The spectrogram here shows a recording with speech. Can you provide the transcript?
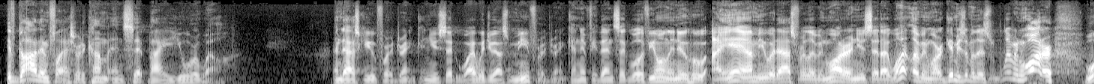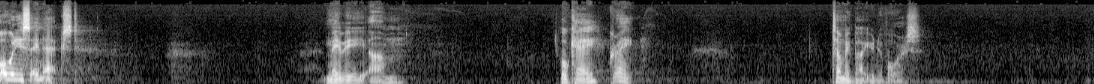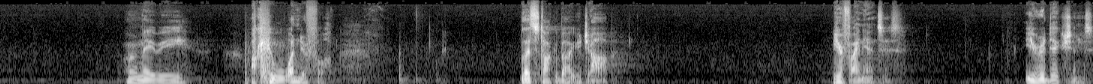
if God in flesh were to come and sit by your well, and ask you for a drink. And you said, Why would you ask me for a drink? And if he then said, Well, if you only knew who I am, you would ask for living water. And you said, I want living water. Give me some of this living water. What would he say next? Maybe, um, okay, great. Tell me about your divorce. Or maybe, okay, wonderful. Let's talk about your job, your finances, your addictions.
